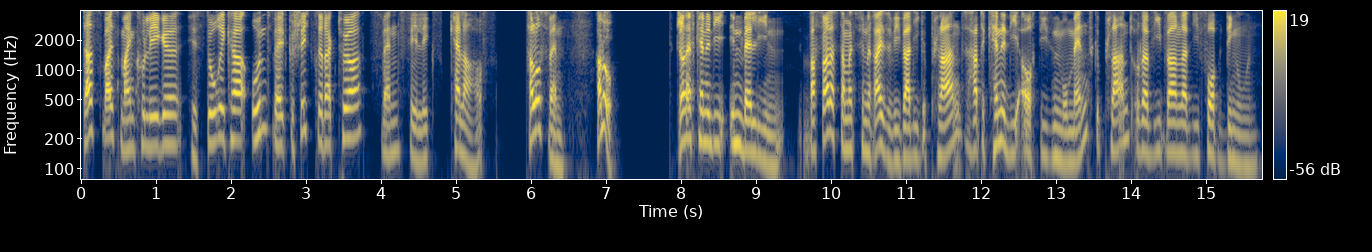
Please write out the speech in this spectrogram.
das weiß mein Kollege, Historiker und Weltgeschichtsredakteur Sven Felix Kellerhoff. Hallo Sven. Hallo. John F. Kennedy in Berlin. Was war das damals für eine Reise? Wie war die geplant? Hatte Kennedy auch diesen Moment geplant oder wie waren da die Vorbedingungen?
